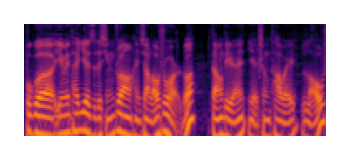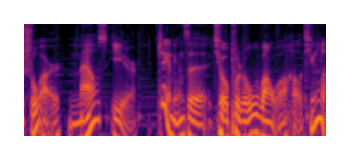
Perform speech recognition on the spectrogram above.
不过因为它叶子的形状很像老鼠耳朵，当地人也称它为“老鼠耳 ”（mouse ear）。这个名字就不如“勿忘我”好听了。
